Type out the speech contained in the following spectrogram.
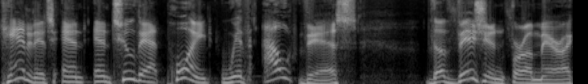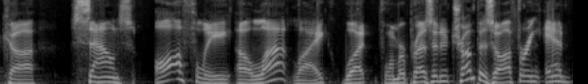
candidates. And and to that point, without this, the vision for America sounds awfully a lot like what former President Trump is offering and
